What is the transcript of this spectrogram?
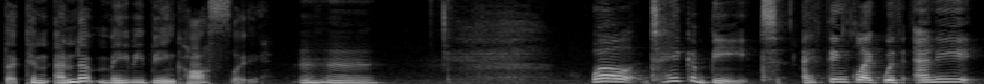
that can end up maybe being costly? Well, take a beat. I think, like with any,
